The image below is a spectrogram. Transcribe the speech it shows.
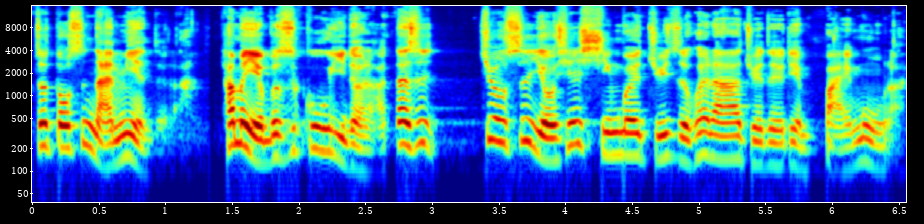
这都是难免的啦。他们也不是故意的啦，但是就是有些行为举止会让他觉得有点白目啦，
